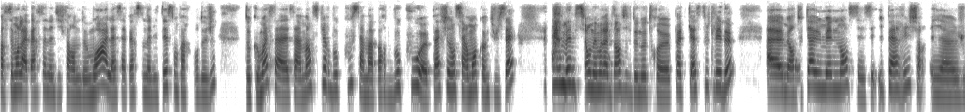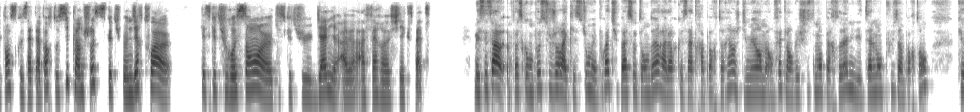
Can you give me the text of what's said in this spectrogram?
forcément la personne est différente de moi, elle a sa personnalité, son parcours de vie. Donc moi, ça, ça m'inspire beaucoup, ça m'apporte beaucoup, euh, pas financièrement comme tu le sais, même si on aimerait bien vivre de notre euh, podcast toutes les deux. Euh, mais en tout cas, humainement, c'est hyper riche et je pense que ça t'apporte aussi plein de choses. Est-ce que tu peux me dire, toi, qu'est-ce que tu ressens, qu'est-ce que tu gagnes à, à faire Fille Expat? Mais c'est ça, parce qu'on me pose toujours la question, mais pourquoi tu passes autant d'heures alors que ça ne te rapporte rien? Je dis, mais non, mais en fait, l'enrichissement personnel, il est tellement plus important que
